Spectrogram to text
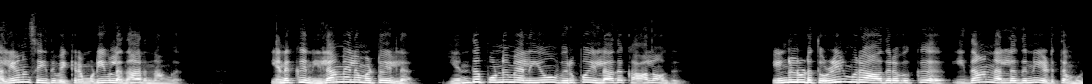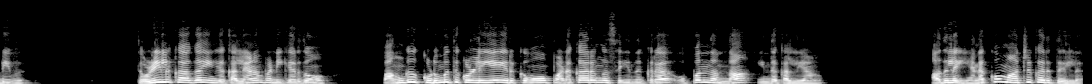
கல்யாணம் செய்து வைக்கிற முடிவில் தான் இருந்தாங்க. எனக்கு நிலா மேலே மட்டும் இல்லை எந்த பொண்ணு மேலேயும் விருப்பம் இல்லாத காலம் அது. எங்களோட தொழில்முறை ஆதரவுக்கு இதான் நல்லதுன்னு எடுத்த முடிவு. தொழிலுக்காக இங்கே கல்யாணம் பண்ணிக்கிறதும் பங்கு குடும்பத்துக்குள்ளேயே இருக்கவும் பணக்காரங்க செய்துக்கிற ஒப்பந்தம் தான் இந்த கல்யாணம். அதில் எனக்கும் மாற்று கருத்து இல்லை.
